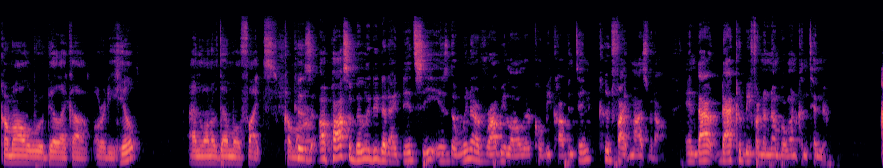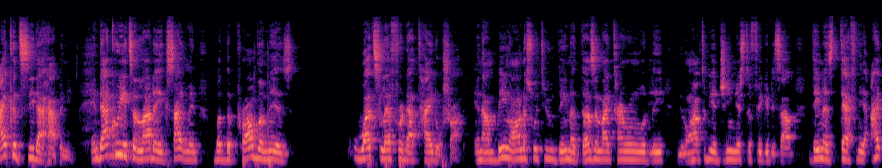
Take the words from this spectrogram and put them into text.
Kamal will be like uh, already healed, and one of them will fight Because a possibility that I did see is the winner of Robbie Lawler, Colby Covington, could fight Masvidal, and that that could be for the number one contender. I could see that happening, and that creates a lot of excitement. But the problem is, what's left for that title shot? And I'm being honest with you, Dana doesn't like Tyron Woodley. You don't have to be a genius to figure this out. Dana's definitely. I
